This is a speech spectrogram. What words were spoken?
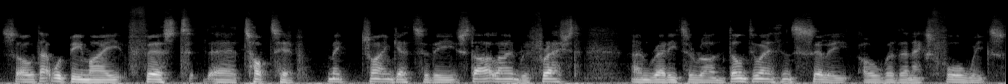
So that would be my first uh, top tip. Make try and get to the start line refreshed and ready to run. Don't do anything silly over the next four weeks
